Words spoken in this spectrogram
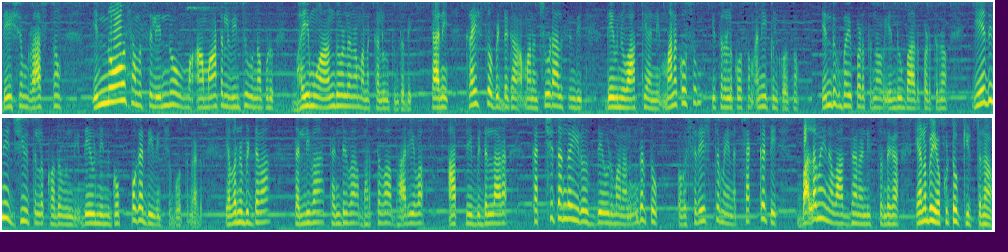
దేశం రాష్ట్రం ఎన్నో సమస్యలు ఎన్నో ఆ మాటలు వింటూ ఉన్నప్పుడు భయము ఆందోళన మనకు కలుగుతుంటుంది. కానీ క్రైస్తవ బిడ్డగా మనం చూడాల్సింది దేవుని వాక్యాన్ని మన కోసం ఇతరుల కోసం అనేకుల కోసం. ఎందుకు భయపడుతున్నావు? ఎందుకు బాధపడుతున్నావు? ఏది నీ జీవితంలో కొదవ ఉంది? దేవుడు నిన్ను గొప్పగా దీవించబోతున్నాడు. ఎవరిని బిడ్డవా? తల్లివా? తండ్రివా? భర్తవా? భార్యవా? ఆత్మీయ బిడ్డలారా ఖచ్చితంగా ఈరోజు దేవుడు మనందరితో ఒక శ్రేష్టమైన చక్కటి బలమైన వాగ్దానాన్ని ఇస్తుండగా ఎనభై ఒకటో కీర్తన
